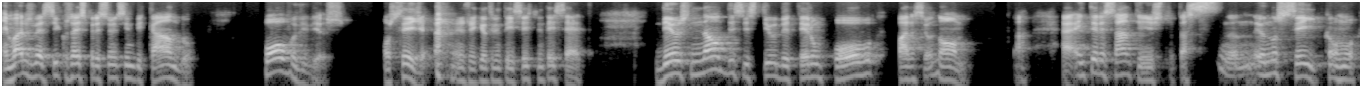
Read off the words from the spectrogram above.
Em vários versículos há expressões indicando povo de Deus. Ou seja, Ezequiel 36, 37. Deus não desistiu de ter um povo para seu nome. Tá? É interessante isto. Tá? Eu não sei como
